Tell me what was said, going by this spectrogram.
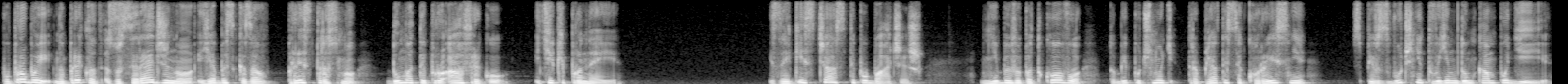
Попробуй, наприклад, зосереджено, я би сказав, пристрасно думати про Африку і тільки про неї. І за якийсь час ти побачиш, ніби випадково тобі почнуть траплятися корисні, співзвучні твоїм думкам події.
